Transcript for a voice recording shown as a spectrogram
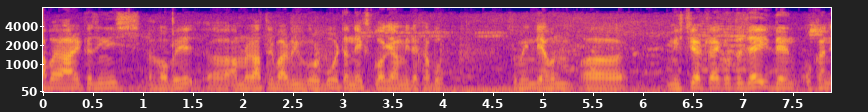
আবার আরেকটা জিনিস হবে আমরা রাত্রে বারবি করব। এটা নেক্সট ব্লগে আমি দেখাবো। তো মেনলি এখন মিষ্টিটা ট্রাই করতে যাই দেন ওখানে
